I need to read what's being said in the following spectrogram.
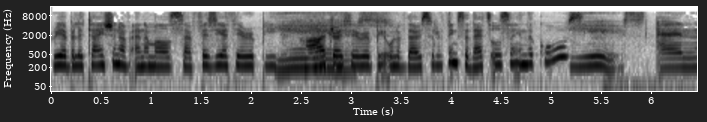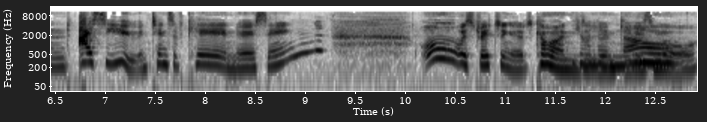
rehabilitation of animals, so physiotherapy, Yes. hydrotherapy, all of those sort of things. So that's also in the course. Yes. And ICU, intensive care nursing. Oh, we're stretching it. Come on, Dylan, give us more.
